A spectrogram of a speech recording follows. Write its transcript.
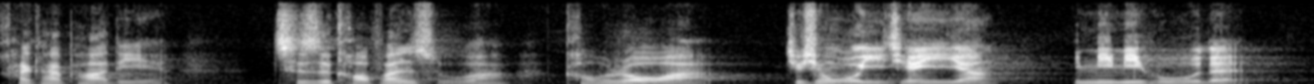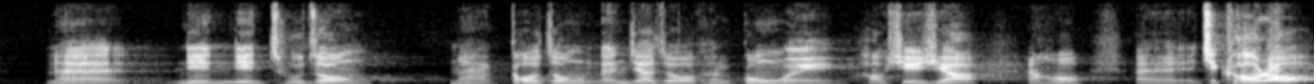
开开 party，吃吃烤番薯啊！烤肉啊，就像我以前一样，迷迷糊糊的，那念念初中，那高中人家都很恭维好学校，然后呃去烤肉，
